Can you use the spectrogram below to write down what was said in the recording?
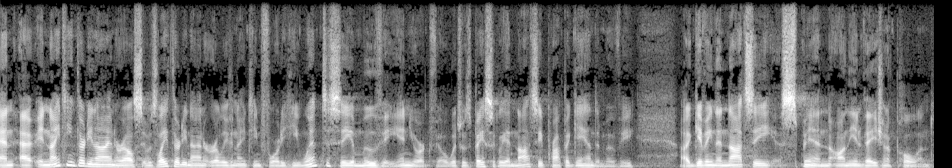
And uh, in 1939, or else it was late 39 or early 1940, he went to see a movie in Yorkville, which was basically a Nazi propaganda movie, uh, giving the Nazi spin on the invasion of Poland.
